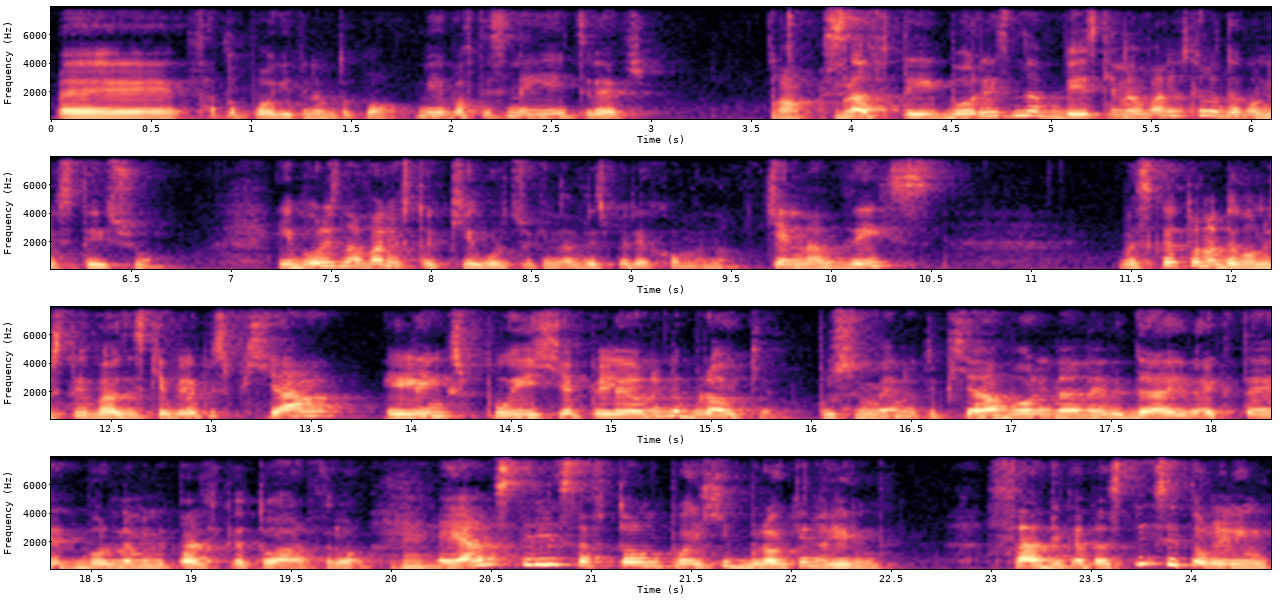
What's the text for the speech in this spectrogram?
ε, θα το πω γιατί να μην το πω, μία από αυτές είναι η Ahrefs. Α, Σε ναι. αυτή μπορείς να μπεις και να βάλεις τον ανταγωνιστή σου ή μπορείς να βάλεις το keyword σου και να βρεις περιεχόμενο και να δεις, βασικά τον ανταγωνιστή βάζεις και βλέπεις ποια links που είχε πλέον είναι broken. Που σημαίνει ότι πια μπορεί να είναι redirected, μπορεί να μην υπάρχει πια το άρθρο. Εάν στείλεις αυτόν που έχει broken link, θα αντικαταστήσει το link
